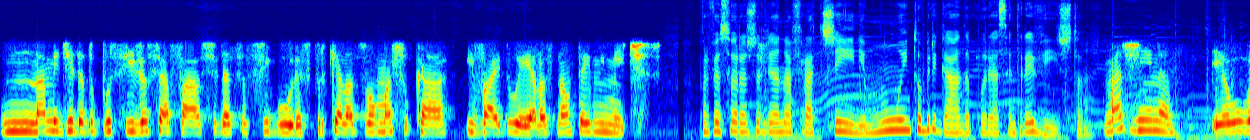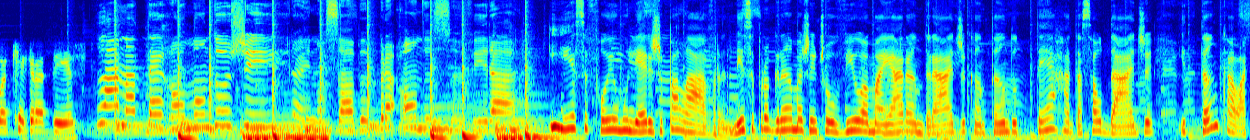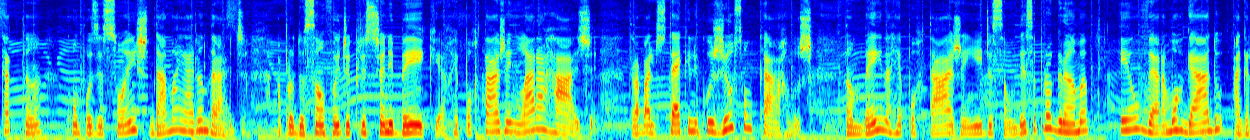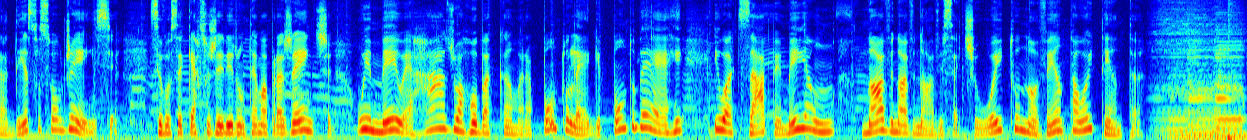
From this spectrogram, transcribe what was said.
na medida do possível, se afaste dessas figuras, porque elas vão machucar e vai doer, elas não têm limites. Professora Juliana Fratini, muito obrigada por essa entrevista. Imagina. Eu é que agradeço. Lá na terra o mundo gira e não sabe para onde se virar. E esse foi o Mulheres de Palavra. Nesse programa a gente ouviu a Maiara Andrade cantando Terra da Saudade e Tanca Lacatã, composições da Maiara Andrade. A produção foi de Cristiane Baker, reportagem Lara Rage, trabalhos técnicos Gilson Carlos. Também na reportagem e edição desse programa, eu, Vera Morgado, agradeço a sua audiência. Se você quer sugerir um tema pra gente, o e-mail é radio@câmara.leg.br e o WhatsApp é 61 99978 9080.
